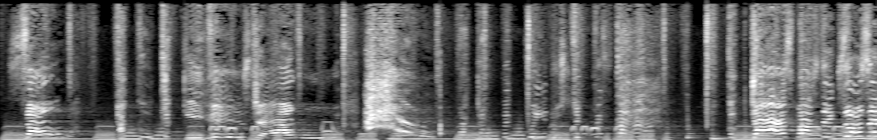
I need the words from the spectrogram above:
So, Takutaki is down. How? What the queen was stupid? The jazz was exhausted.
